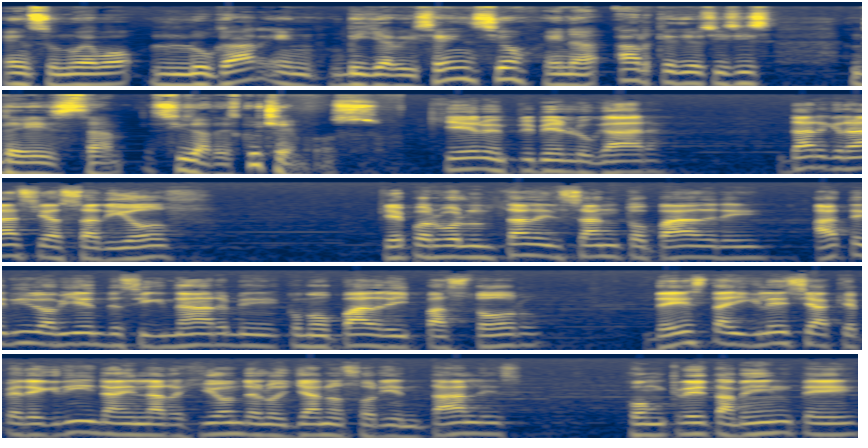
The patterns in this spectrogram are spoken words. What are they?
en su nuevo lugar en Villavicencio, en la arquidiócesis de esta ciudad. Escuchemos. Quiero en primer lugar dar gracias a Dios que por voluntad del Santo Padre ha tenido a bien designarme como padre y pastor de esta iglesia que peregrina en la región de los Llanos Orientales, concretamente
